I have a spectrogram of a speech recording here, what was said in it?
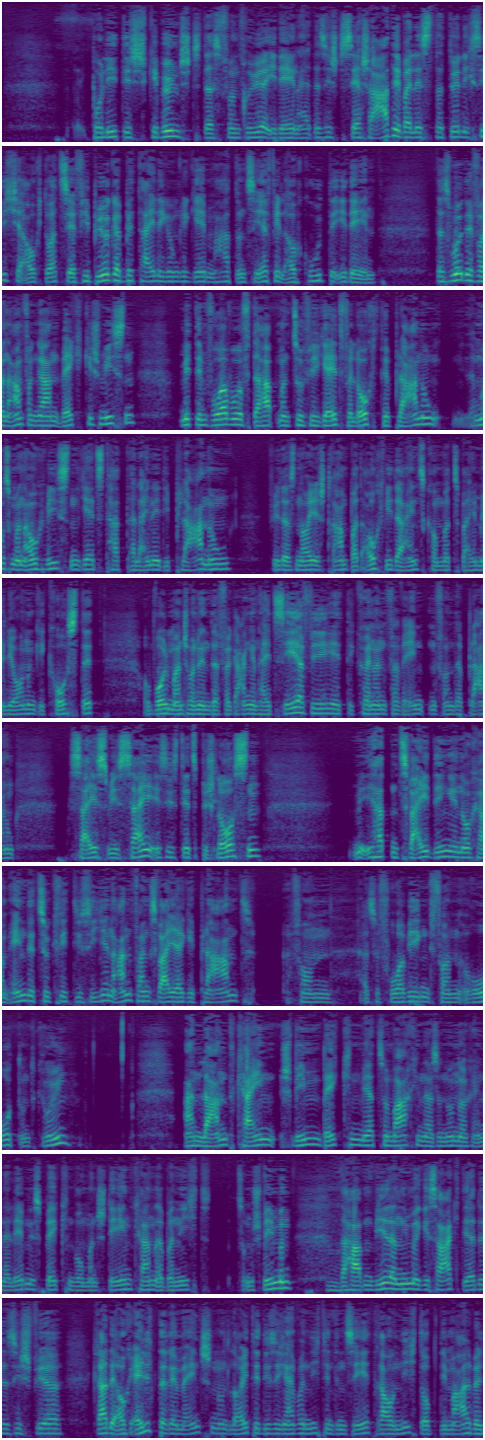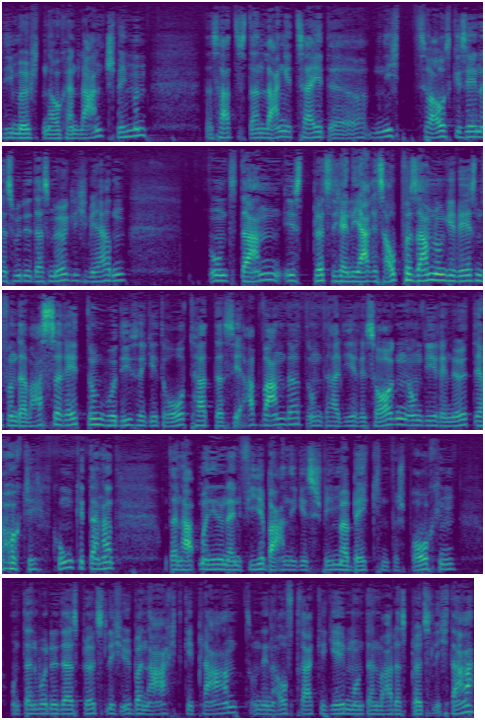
politisch gewünscht, das von früher Ideen. Das ist sehr schade, weil es natürlich sicher auch dort sehr viel Bürgerbeteiligung gegeben hat und sehr viel auch gute Ideen. Das wurde von Anfang an weggeschmissen mit dem Vorwurf, da hat man zu viel Geld verlocht für Planung. Da muss man auch wissen, jetzt hat alleine die Planung für das neue Strandbad auch wieder 1,2 Millionen gekostet obwohl man schon in der Vergangenheit sehr viel hätte können verwenden von der Planung. Sei es wie es sei, es ist jetzt beschlossen. Wir hatten zwei Dinge noch am Ende zu kritisieren. Anfangs war ja geplant von, also vorwiegend von Rot und Grün, an Land kein Schwimmbecken mehr zu machen, also nur noch ein Erlebnisbecken, wo man stehen kann, aber nicht zum Schwimmen. Mhm. Da haben wir dann immer gesagt, ja, das ist für gerade auch ältere Menschen und Leute, die sich einfach nicht in den See trauen, nicht optimal, weil die möchten auch an Land schwimmen. Das hat dann lange Zeit äh, nicht so ausgesehen, als würde das möglich werden. Und dann ist plötzlich eine Jahreshauptversammlung gewesen von der Wasserrettung, wo diese gedroht hat, dass sie abwandert und halt ihre Sorgen und ihre Nöte auch kundgetan hat. Dann hat man ihnen ein vierbahniges Schwimmerbecken versprochen. Und dann wurde das plötzlich über Nacht geplant und in Auftrag gegeben und dann war das plötzlich da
